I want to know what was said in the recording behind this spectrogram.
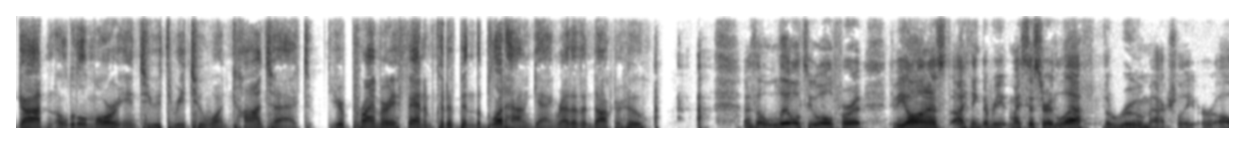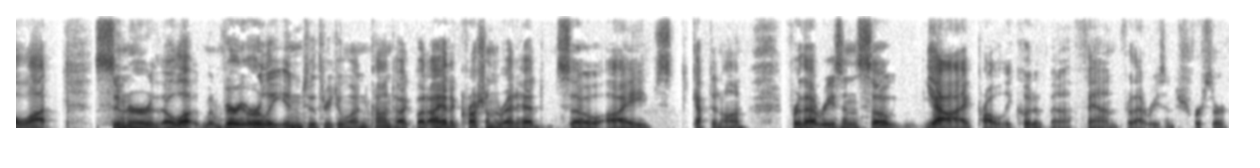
gotten a little more into 321 Contact, your primary fandom could have been the Bloodhound Gang rather than Doctor Who. I was a little too old for it. To be honest, I think the re- my sister had left the room actually er, a lot sooner, a lot very early into 321 Contact, but I had a crush on the redhead, so I kept it on for that reason. So, yeah, I probably could have been a fan for that reason, for sure.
